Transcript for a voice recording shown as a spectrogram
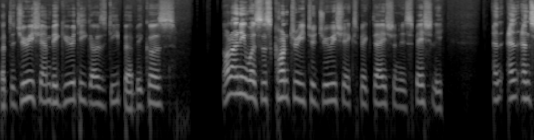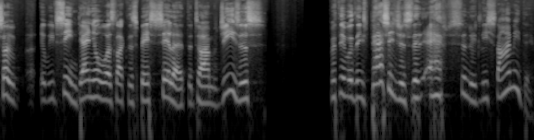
But the Jewish ambiguity goes deeper because not only was this contrary to Jewish expectation, especially, and, and, and so uh, we've seen Daniel was like this bestseller at the time of Jesus, but there were these passages that absolutely stymied them.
